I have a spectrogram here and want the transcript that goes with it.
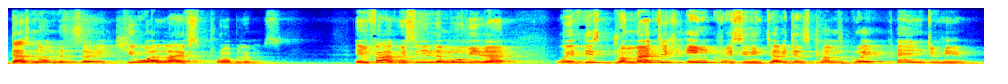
does not necessarily cure life's problems. In fact, we see in the movie that with this dramatic increase in intelligence comes great pain to him,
